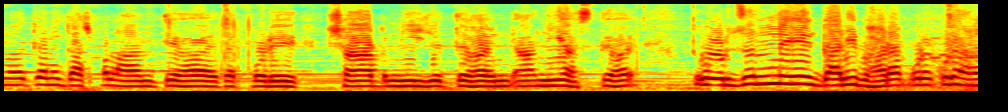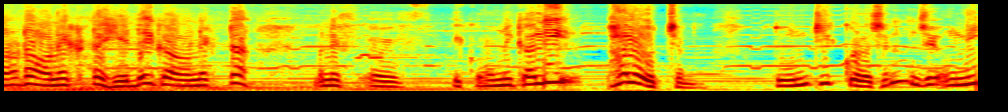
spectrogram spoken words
ওনাকে অনেক গাছপালা আনতে হয়, তারপরে সার নিয়ে যেতে হয় নিয়ে আসতে হয়। তো ওর জন্যে গাড়ি ভাড়া করে করে আনাটা অনেকটা হেডেক আর অনেকটা মানে ইকোনমিক্যালি ভালো হচ্ছে না। তো উনি ঠিক করেছেন যে উনি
